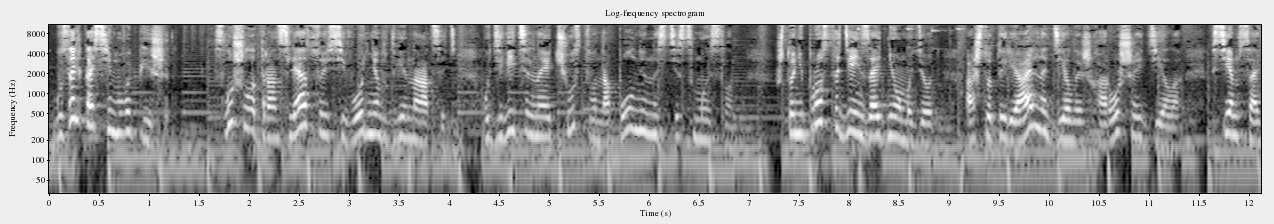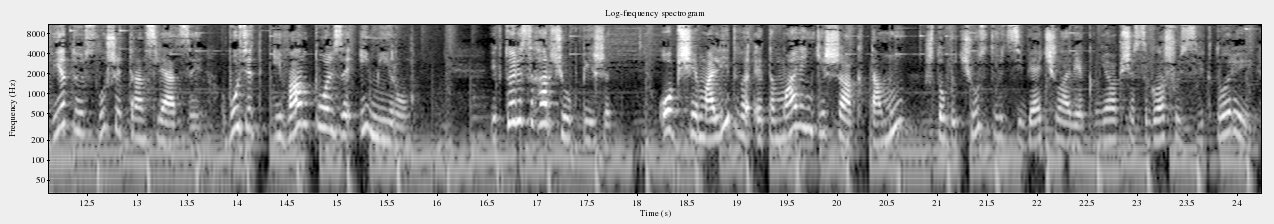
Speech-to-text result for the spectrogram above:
Гузель Касимова пишет – Слушала трансляцию сегодня в 12. Удивительное чувство наполненности смыслом. Что не просто день за днем идет, а что ты реально делаешь хорошее дело. Всем советую слушать трансляции. Будет и вам польза, и миру. Виктория Сахарчук пишет. Общая молитва – это маленький шаг к тому, чтобы чувствовать себя человеком. Я вообще соглашусь с Викторией.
